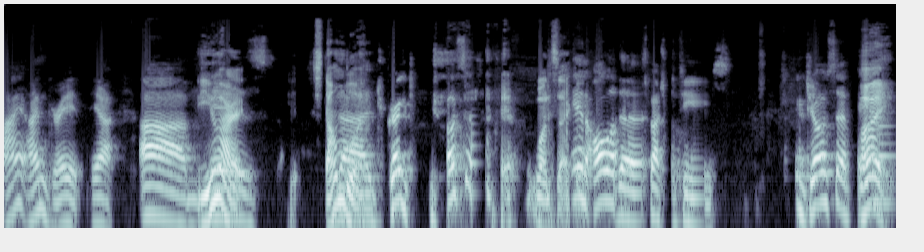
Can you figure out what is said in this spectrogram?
I I'm great. Yeah. Um, you are stumbling. Greg Joseph. One second. And all of the special teams. Joseph. Right.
